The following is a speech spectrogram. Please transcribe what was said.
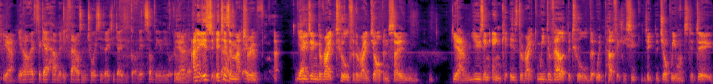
Mm. yeah. you know, I forget how many thousand choices 80 Days has gotten. it's something in the order of Yeah, 11, and it is it is a matter And- of uh, Yeah. using the right tool for the right job, and so yeah, using ink is the right. We developed the tool that would perfectly suit the job we wanted to do.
